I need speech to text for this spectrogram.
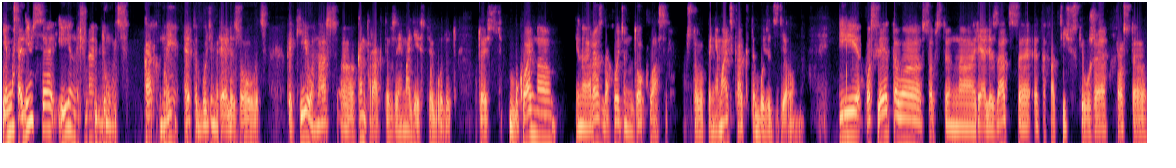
И мы садимся и начинаем думать, как мы это будем реализовывать, какие у нас э, контракты взаимодействия будут. То есть буквально иной раз доходим до классов, чтобы понимать, как это будет сделано. И после этого, собственно, реализация — это фактически уже просто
